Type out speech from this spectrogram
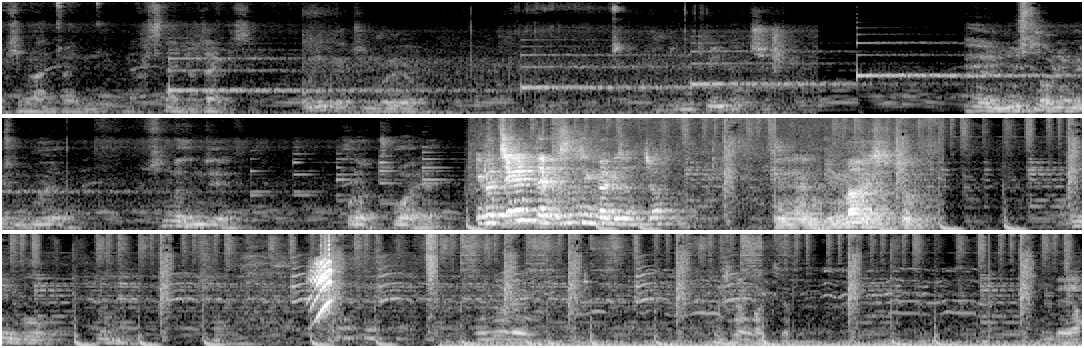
혼자 기분 안 좋아했는데 같이 다니는 여자애가 있어요. 어디게 준 거예요? 또 있겠지. 네, 인스타 올린 게 전부예요. 선배 근데 보라 좋아해? 이거 찍을 때 무슨 생각이셨죠? 그냥 민망했었죠. 아니 뭐 그냥 오늘은 괜찮은 것 같아요. 선배야?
